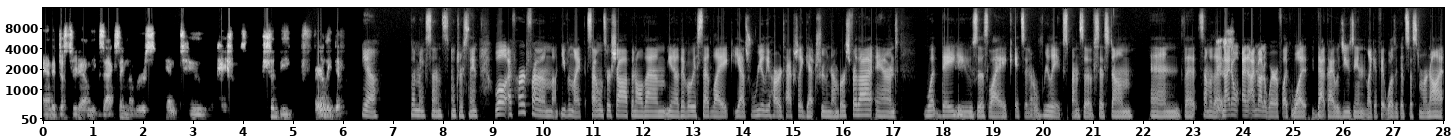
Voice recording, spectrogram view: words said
and it just threw down the exact same numbers in two locations. that Should be fairly different. Yeah. That makes sense. Interesting. Well, I've heard from even like Silencer Shop and all them, you know, they've always said like, yeah, it's really hard to actually get true numbers for that. And what they Mhm. use is like it's in a really expensive system and that some of the and I don't and I'm not aware of like what that guy was using, like if it was a good system or not.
